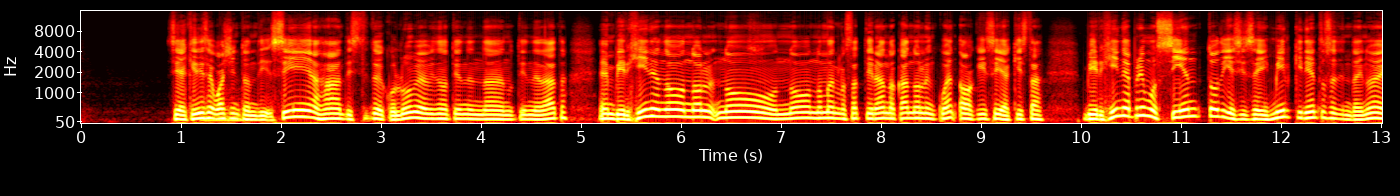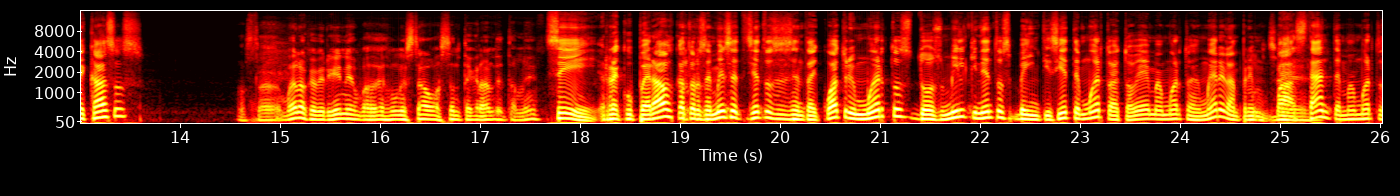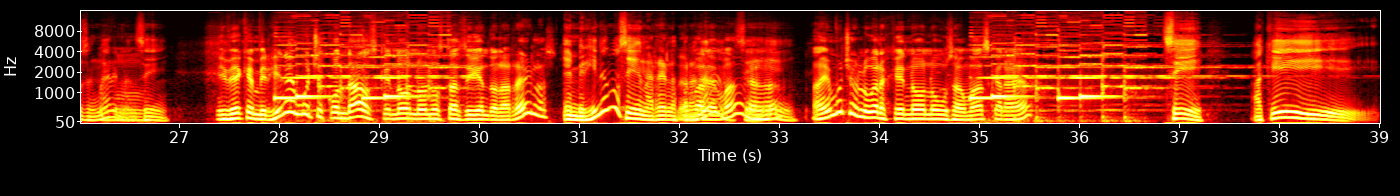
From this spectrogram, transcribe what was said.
Sí, aquí dice Washington DC, ajá, Distrito de Columbia, no tiene nada, no tiene data. En Virginia no, no, no, no, no me lo está tirando acá, no lo encuentro. Oh, aquí sí, aquí está. Virginia, primo, 116.579 casos. Bueno, que Virginia es un estado bastante grande también. Sí, recuperados 14.764 y muertos 2.527 muertos. Todavía hay más muertos en Maryland. Sí. Bastante más muertos en Maryland, sí. Y ve que en Virginia hay muchos condados que no, no, no están siguiendo las reglas. En Virginia no siguen las reglas para vale nada. sí. Hay muchos lugares que no, no usan máscara, ¿eh? Sí, aquí.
